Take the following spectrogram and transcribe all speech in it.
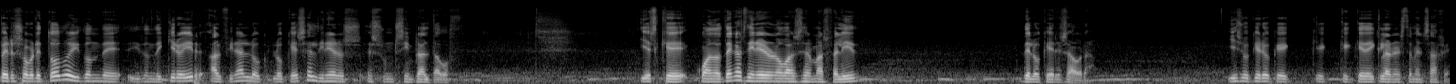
Pero sobre todo, y donde, y donde quiero ir, al final lo, que es el dinero es un simple altavoz. Y es que cuando tengas dinero no vas a ser más feliz de lo que eres ahora. Y eso quiero que, quede claro en este mensaje.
